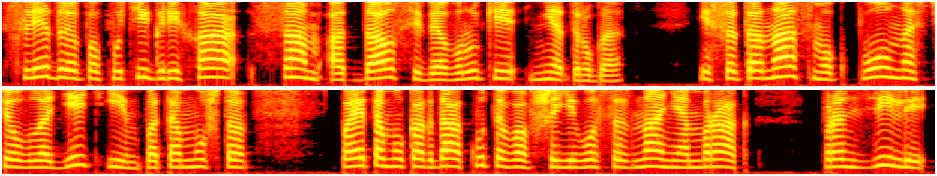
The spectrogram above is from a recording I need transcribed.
следуя по пути греха, сам отдал себя в руки недруга, и сатана смог полностью овладеть им, потому что Поэтому, когда окутывавший его сознание мрак пронзили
